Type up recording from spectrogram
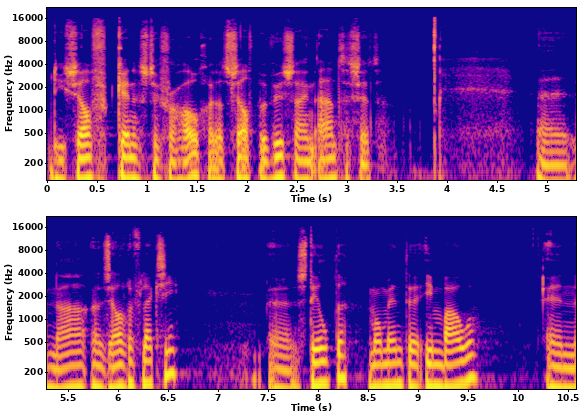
die zelfkennis te verhogen, dat zelfbewustzijn aan te zetten? Eh, na eh, zelfreflectie, eh, stilte, momenten inbouwen en,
